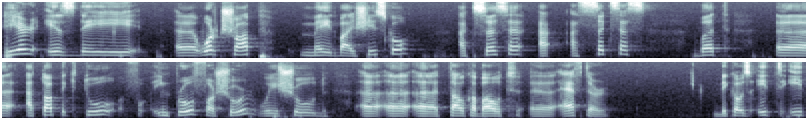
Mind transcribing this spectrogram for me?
Here is the uh, workshop made by Xisco, a success, a, success but uh, a topic to improve for sure. We should talk about after because it, it,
